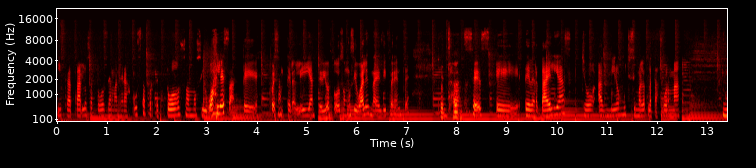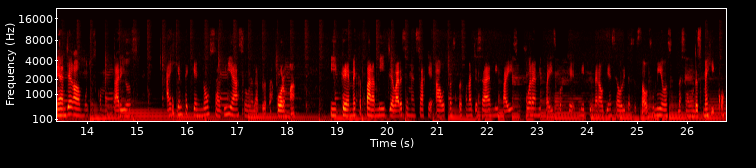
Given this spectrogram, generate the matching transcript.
y tratarlos a todos de manera justa porque todos somos iguales ante pues ante la ley y ante Dios todos somos iguales nadie es diferente. Entonces eh, de verdad Elias yo admiro muchísimo la plataforma. Me han llegado muchos comentarios. Hay gente que no sabía sobre la plataforma. Y créeme que para mí llevar ese mensaje a otras personas, ya sea en mi país fuera de mi país, porque mi primera audiencia ahorita es Estados Unidos, la segunda es México,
